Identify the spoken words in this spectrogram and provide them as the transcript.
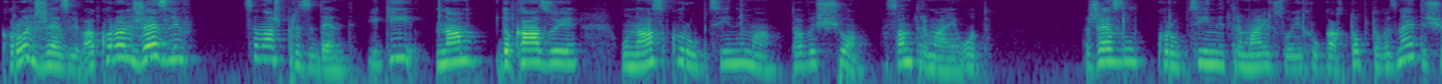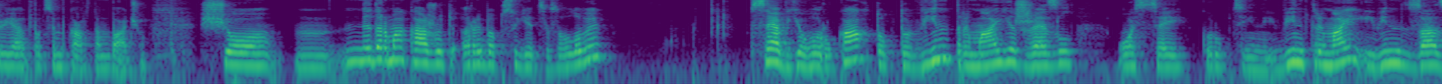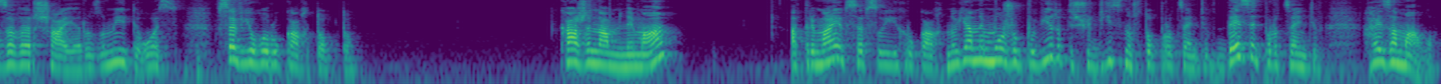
Король жезлів. А король жезлів це наш президент, який нам доказує, у нас корупції нема. Та ви що? А сам тримає, от. жезл корупційний тримає в своїх руках. Тобто, ви знаєте, що я по цим картам бачу? Що не дарма кажуть, риба псується з голови. Все в його руках, тобто він тримає жезл ось цей корупційний. Він тримає і він за, завершає. Розумієте? Ось все в його руках. Тобто, каже нам нема, а тримає все в своїх руках. Ну я не можу повірити, що дійсно 100%. 10% гай замало.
